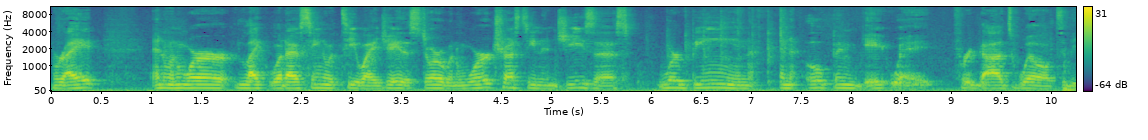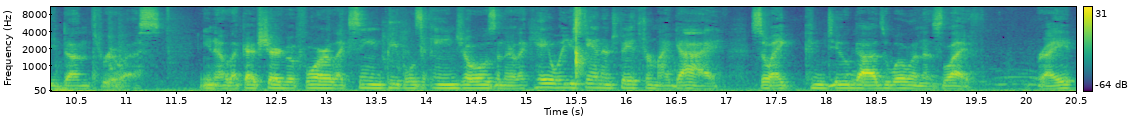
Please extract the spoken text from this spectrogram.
right? And when we're like what I've seen with TYJ, the store, when we're trusting in Jesus, we're being an open gateway for God's will to be done through us. You know, like I've shared before, like seeing people's angels and they're like, hey, will you stand in faith for my guy so I can do God's will in his life, right?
